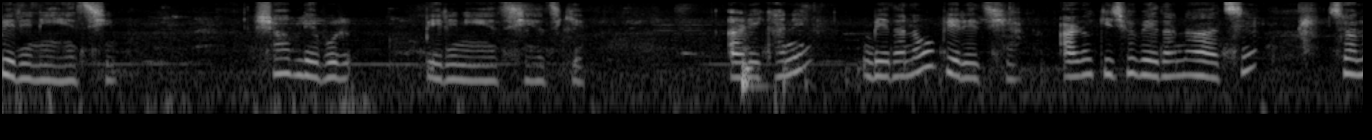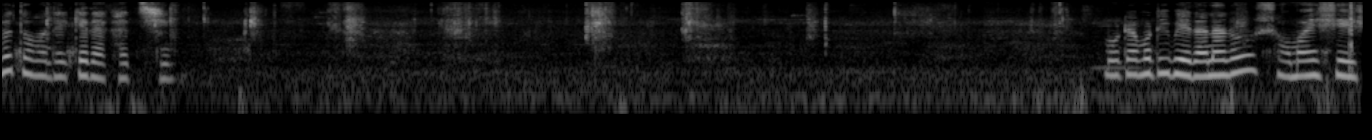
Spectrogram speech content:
পেরে নিয়েছি। সব লেবুর পেরে নিয়েছি আজকে। আর এখানে বেদানাও পেরেছি। আরও কিছু বেদানা আছে। চলো তোমাদেরকে দেখাচ্ছি। মোটামুটি বেদানারও সময় শেষ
